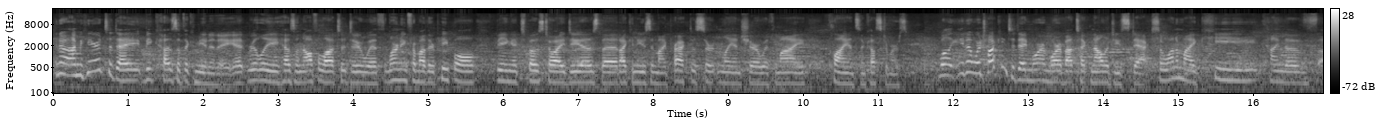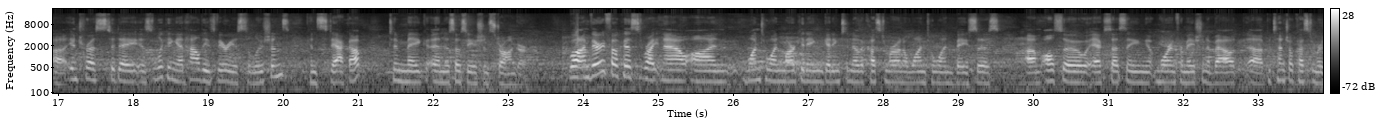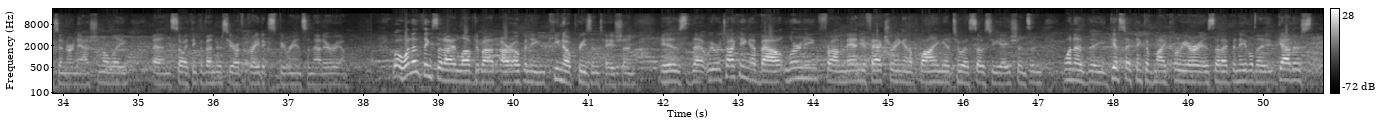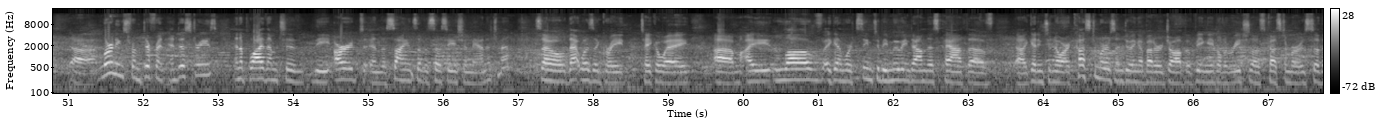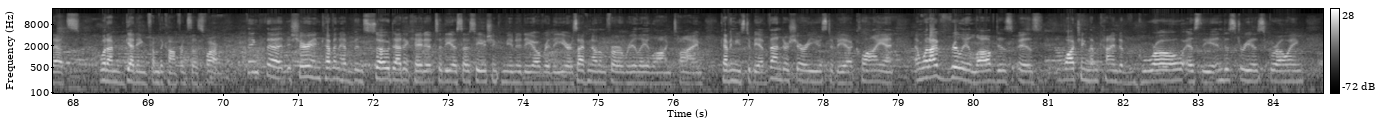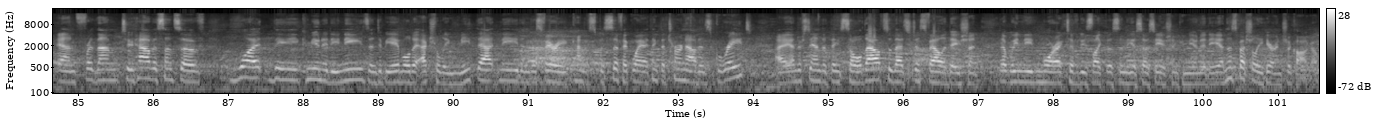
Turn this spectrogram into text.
You know, I'm here today because of the community. It really has an awful lot to do with learning from other people, being exposed to ideas that I can use in my practice certainly and share with my clients and customers. Well, you know, we're talking today more and more about technology stacks. So one of my key kind of uh, interests today is looking at how these various solutions can stack up to make an association stronger. Well, I'm very focused right now on one-to-one marketing, getting to know the customer on a one-to-one basis, um, also accessing more information about uh, potential customers internationally, and so I think the vendors here have great experience in that area. Well, one of the things that I loved about our opening keynote presentation is that we were talking about learning from manufacturing and applying it to associations. And one of the gifts I think of my career is that I've been able to gather uh, learnings from different industries and apply them to the art and the science of association management. So that was a great takeaway. Um, I love, again, we seem to be moving down this path of uh, getting to know our customers and doing a better job of being able to reach those customers. So that's what I'm getting from the conference thus far. I think that Sherry and Kevin have been so dedicated to the association community over the years. I've known them for a really long time. Kevin used to be a vendor, Sherry used to be a client. And what I've really loved is, is watching them kind of grow as the industry is growing and for them to have a sense of what the community needs and to be able to actually meet that need in this very kind of specific way. I think the turnout is great. I understand that they sold out, so that's just validation that we need more activities like this in the association community, and especially here in Chicago.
